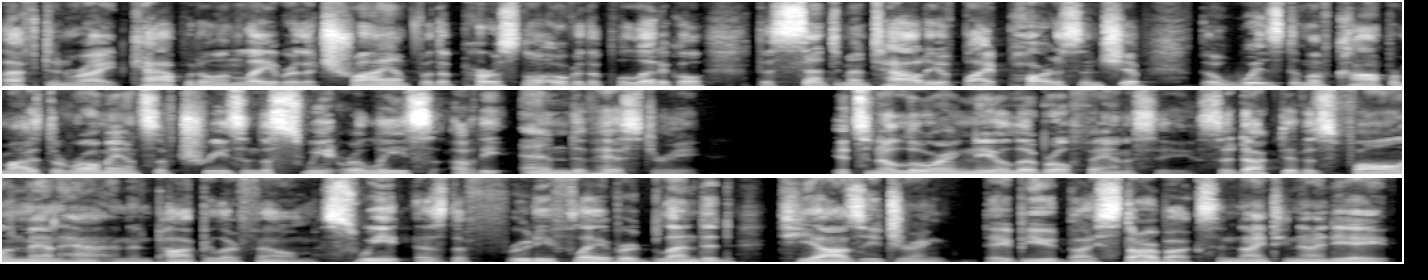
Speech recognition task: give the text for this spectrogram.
left and right, capital and labor, the triumph of the personal over the political, the sentimentality of bipartisanship, the wisdom of compromise, the romance of treason, the sweet release of the end of history. It's an alluring neoliberal fantasy, seductive as fall in Manhattan in popular film, sweet as the fruity flavored blended Tiazzi drink debuted by Starbucks in 1998,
